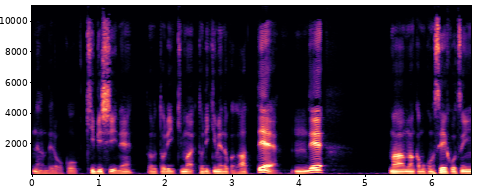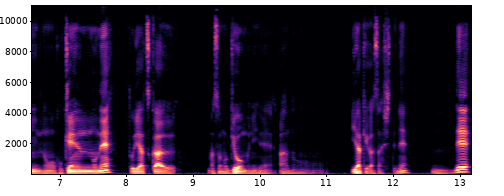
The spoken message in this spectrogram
なんだろう、こう、厳しいね、その取り決ま、取り決めとかがあって、んで、まあ、なんかもうこの整骨院の保険のね、取り扱う、まあ、その業務にね、あの、嫌気がさしてね。うん、で、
